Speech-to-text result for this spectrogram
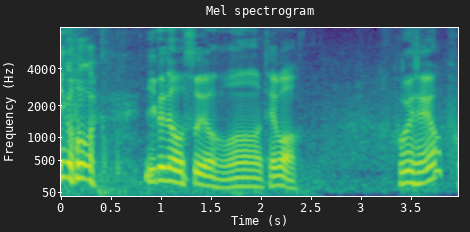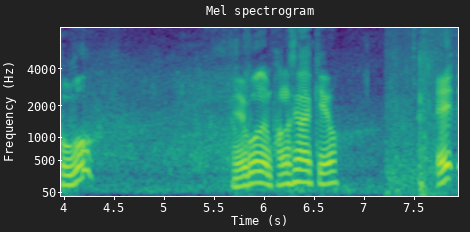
이거, 이걸 잡았어요. 와, 대박. 보이세요? 보고? 이거는 방생할게요. 에잇!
